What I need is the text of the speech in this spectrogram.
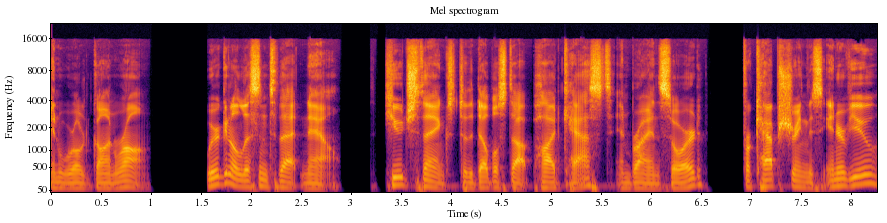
and World Gone Wrong. We're going to listen to that now. Huge thanks to the Double Stop podcast and Brian Sword for capturing this interview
